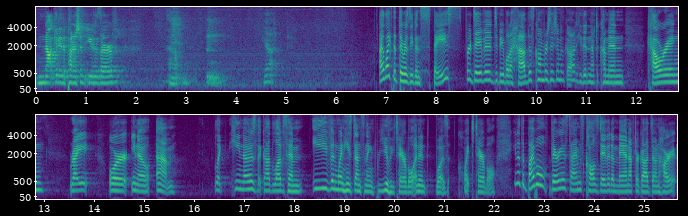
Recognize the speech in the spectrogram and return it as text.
not getting the punishment you deserve. Um, yeah. I like that there was even space for David to be able to have this conversation with God. He didn't have to come in cowering, right? Or, you know, um, like he knows that God loves him even when he's done something really terrible, and it was quite terrible. You know, the Bible various times calls David a man after God's own heart.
